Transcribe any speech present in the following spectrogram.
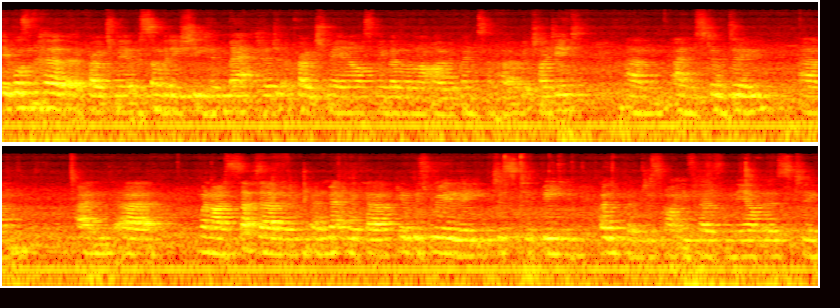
it wasn't her that approached me, it was somebody she had met had approached me and asked me whether or not I would mentor her, which I did um, and still do. Um, and uh, when I sat down and, and met with her, it was really just to be open, just like you've heard from the others, to,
